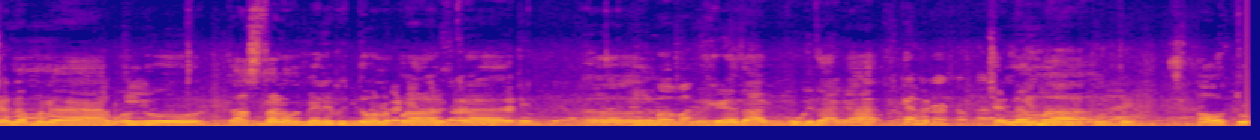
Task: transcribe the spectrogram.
ಚೆನ್ನಮ್ಮನ ಒಂದು ದಾಸ್ತಾನದ ಮೇಲೆ ಯುದ್ಧವನ್ನು ಹೇಳಿದಾಗ ಕೂಗಿದಾಗ ಚೆನ್ನಮ್ಮ ಅವತ್ತು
